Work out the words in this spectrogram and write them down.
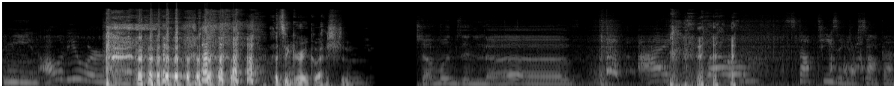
You mean all of you, or That's a great question. Someone's in love. I? Well, stop teasing him, Sokka.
